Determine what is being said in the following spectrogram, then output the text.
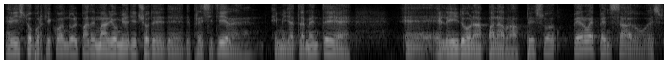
He visto porque cuando el Padre Mario me ha dicho de, de presidir, inmediatamente eh, eh, he leído la palabra, pero, pero he pensado, es,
